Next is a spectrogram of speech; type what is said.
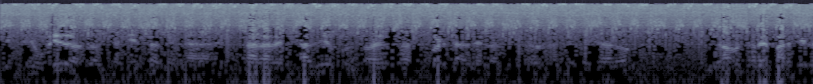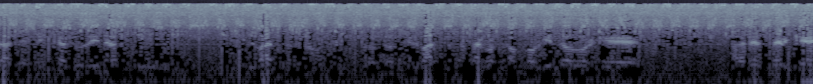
distribuidos los cenizos en la sala de estadio, por todas esas puertas de los que nos han invitado. Y vamos a repartir las 10.000 cartulinas y, y silbatos, ¿no? Los dos silbatos nos ha costado un poquito porque parece ser que,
